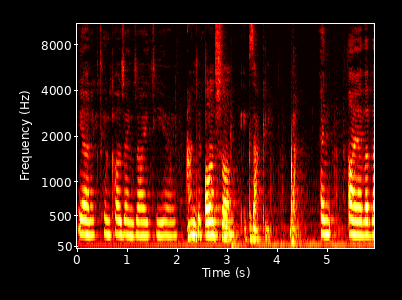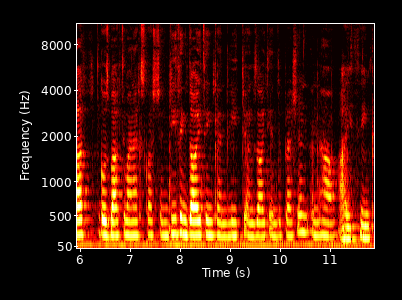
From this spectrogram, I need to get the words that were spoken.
Yeah, like it can cause anxiety or and Depression. also exactly Yeah. and oh yeah, that, that goes back to my next question. Do you think dieting can lead to anxiety and depression and how? I think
